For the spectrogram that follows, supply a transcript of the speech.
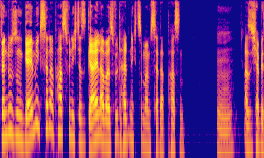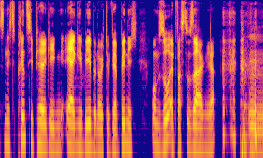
wenn du so ein Gaming-Setup hast, finde ich das geil, aber es wird halt nicht zu meinem Setup passen. Mhm. Also ich habe jetzt nichts prinzipiell gegen RGB-Beleuchtung. Wer bin ich, um so etwas zu sagen, ja? Mhm.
